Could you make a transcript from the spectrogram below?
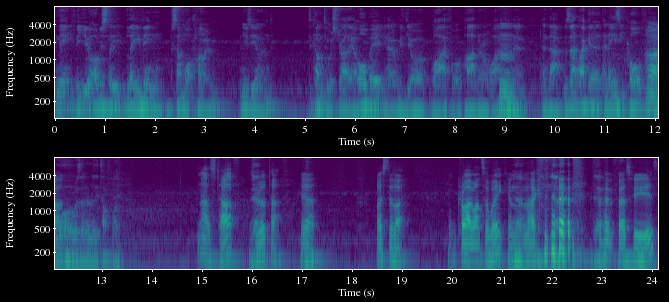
mean for you? Obviously, leaving somewhat home, New Zealand, to come to Australia, albeit you know with your wife or partner or wife, Mm. and then and that was that like a, an easy call for Uh, you, or was that a really tough one? No, it's tough. It's Yeah. real tough. Yeah. I used to like cry once a week, and Yeah. like Yeah. for Yeah, first few years,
